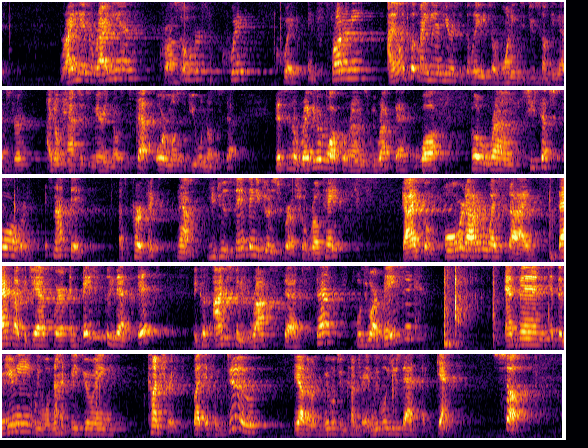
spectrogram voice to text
Right hand to right hand, cross over, quick, quick, in front of me. I only put my hand here is if the ladies are wanting to do something extra. I don't have to because Mary knows the step, or most of you will know the step. This is a regular walk around as we rock back, walk, go around. She steps forward. It's not big. That's perfect. Now, you do the same thing you do in a sombrero. She'll rotate. Guys, go forward out of her waist side, back like a jazz square, and basically that's it because I'm just going to rock, step, step. We'll do our basic, and then at the Muny, we will not be doing country. But if we do the other one, we will do country, and we will use that again. So,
